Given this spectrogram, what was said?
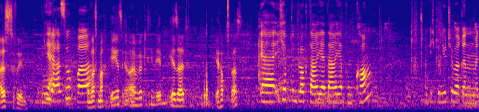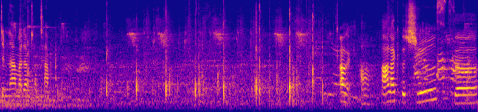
Alles zufrieden. Ja, super. Und was macht ihr jetzt in eurem wirklichen Leben? Ihr seid, ihr habt was? Äh, ich habe den Blog dariadaria.com. Und ich bin YouTuberin mit dem Namen Madame Tamtam. Okay. I like the shoes, the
